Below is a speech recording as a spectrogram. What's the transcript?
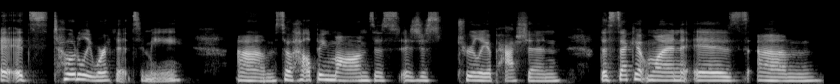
it's totally worth it to me. Um, so helping moms is is just truly a passion. The second one is um,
